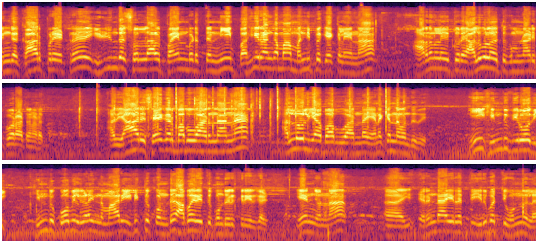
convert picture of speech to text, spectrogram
எங்கள் கார்ப்பரேட்டரு இழிந்த சொல்லால் பயன்படுத்த நீ பகிரங்கமாக மன்னிப்பு கேட்கலன்னா அறநிலையத்துறை அலுவலகத்துக்கு முன்னாடி போராட்டம் நடக்கும். அது யார்? சேகர் பாபுவாக இருந்தான்னா அல்லோலியா பாபுவாக இருந்தால் எனக்கு என்ன வந்தது? நீ ஹிந்து விரோதி. இந்து கோவில்களை இந்த மாதிரி இடித்து கொண்டு அபகரித்து கொண்டு இருக்கிறீர்கள் ஏன்னு சொன்னால் ரெண்டாயிரத்தி இருபத்தி ஒன்றில்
